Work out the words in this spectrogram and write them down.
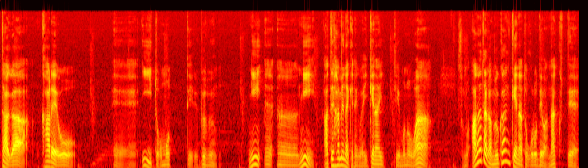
たが彼を、えー、いいと思っている部分に,、に当てはめなければいけないっていうものはそのあなたが無関係なところではなくて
